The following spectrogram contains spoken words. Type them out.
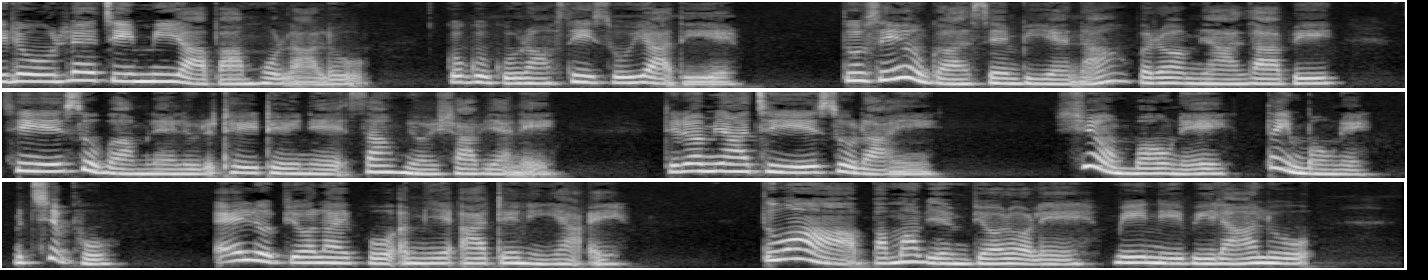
ဒီလိုလှည့်ကြည့်မိရပါမို့လားလို့ကိုကိုကိုတောင်စိတ်ဆိုးရသေးရဲ့။သူစင်းုံကဆင်းပြီးရနောက်ဘရော့များလာပြီးချီရေးဆိုပါမလဲလို့တထိတ်ထိတ်နဲ့စောင့်မျှော်ရှာပြန်တယ်။ဒီလိုများချီရေးဆိုလာရင်ရှင့်မုံနေတိတ်မုံနေမချစ်ဘူး။အဲလိုပြောလိုက်ဖို့အမြဲအားတင်းနေရတယ်။ "तू ကဘာမှပြန်ပြောတော့လဲမေးနေပြီလားလို့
